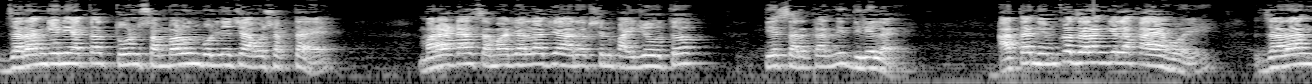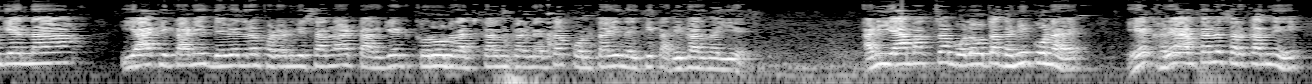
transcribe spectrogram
जरांगेने आता तोंड सांभाळून बोलण्याची आवश्यकता आहे. मराठा समाजाला जे आरक्षण पाहिजे होतं ते सरकारने दिलेलं आहे. आता नेमकं जरांगेला काय होय? जरांगेंना या ठिकाणी देवेंद्र फडणवीसांना टार्गेट करून राजकारण करण्याचा कोणताही नैतिक अधिकार नाहीये. आणि यामागचा बोलवता धनी कोण आहे? हे खऱ्या अर्थानं सरकारने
